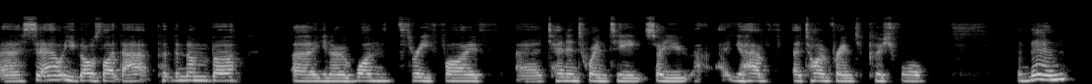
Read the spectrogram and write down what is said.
Uh, set out your goals like that. Put the number uh, you know, one, three, five, uh, 10 and 20. So you, you have a time frame to push for. And then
